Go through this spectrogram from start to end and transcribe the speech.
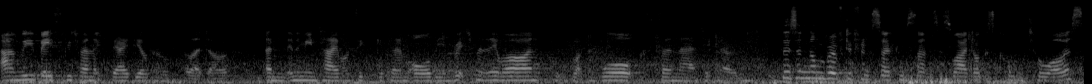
And we basically try and look for the ideal home for that dog. And in the meantime, obviously give them all the enrichment they want, take them lots of walks and uh, take care of them. There's a number of different circumstances why dogs come to us.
